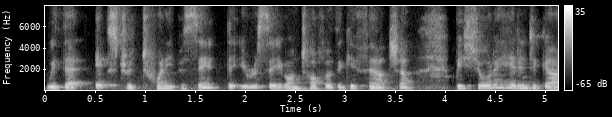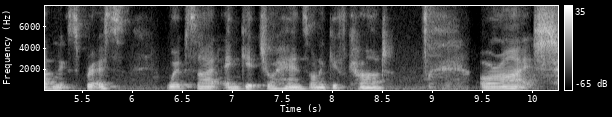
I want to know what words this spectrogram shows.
with that extra 20% that you receive on top of the gift voucher. Be sure to head into Garden Express website and get your hands on a gift card. All right.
